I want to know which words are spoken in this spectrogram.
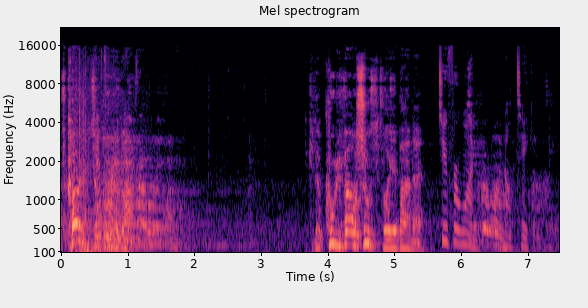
W końcu kurwa! Jakie to kurwa oszustwo jebane! Two for one. I'll take it.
